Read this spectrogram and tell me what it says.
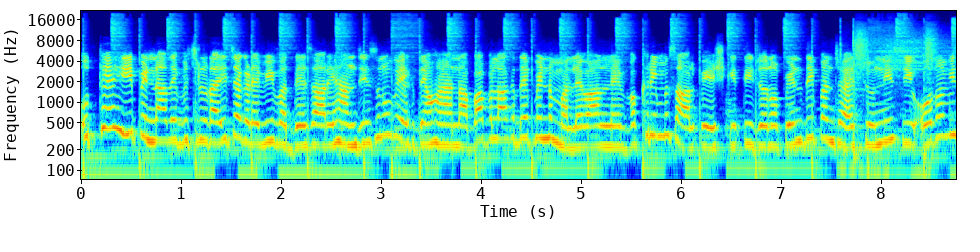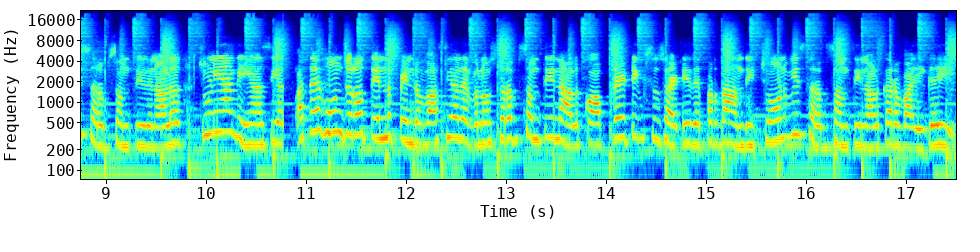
ਉੱਥੇ ਹੀ ਪਿੰਡਾਂ ਦੇ ਵਿੱਚ ਲੜਾਈ ਝਗੜੇ ਵੀ ਵੱਧਦੇ ਜਾ ਰਹੇ ਹਨ, ਜਿਸ ਨੂੰ ਵੇਖਦਿਆਂ ਹੋਇਆ ਨਾਭਾ ਬਲਾਕ ਦੇ ਪਿੰਡ ਮੱਲੇਵਾਲ ਨੇ ਵੱਖਰੀ ਮਿਸਾਲ ਪੇਸ਼ ਕੀਤੀ, ਜਦੋਂ ਪਿੰਡ ਦੀ ਪੰਚਾਇਤ ਚੁਣੀ ਸੀ, ਉਦੋਂ ਵੀ ਸਰਬਸੰਮਤੀ ਦੇ ਨਾਲ ਚੁਣੀਆਂ ਗਈਆਂ ਸੀ ਅਤੇ ਹੁਣ ਜਦੋਂ ਤਿੰਨ ਪਿੰਡ ਵਾਸੀਆਂ ਦੇ ਵੱਲੋਂ ਸਰਬਸੰਮਤੀ ਨਾਲ ਕੋਆਪਰੇਟਿਵ ਸੁਸਾਇਟੀ ਦੇ ਪ੍ਰਧਾਨ ਦੀ ਚੋਣ ਵੀ ਸਰਬਸੰਮਤੀ ਨਾਲ ਕਰਵਾਈ ਗਈ।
